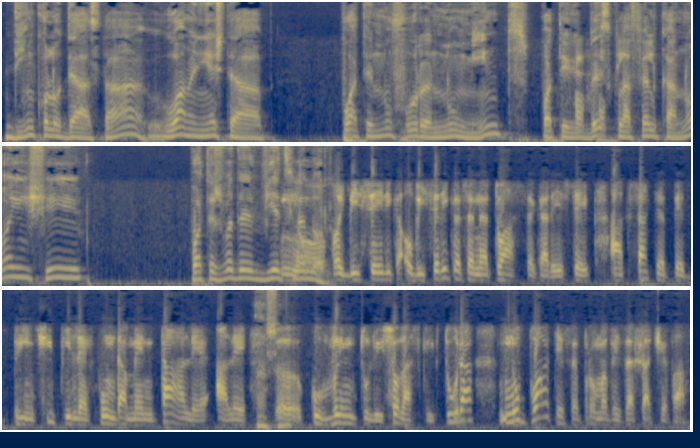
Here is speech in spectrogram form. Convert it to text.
dincolo de asta, oamenii ăștia poate nu fură, nu mint, poate iubesc la fel ca noi și poate își vede viețile no, lor. O biserică, o biserică sănătoasă care este axată pe principiile fundamentale ale uh, cuvântului, sola scriptura, nu poate să promoveze așa ceva.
